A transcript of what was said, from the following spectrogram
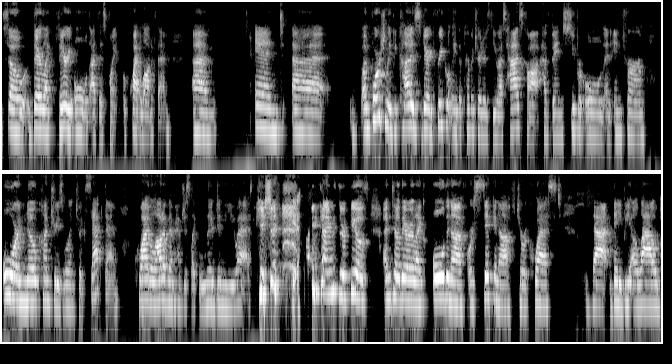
So they're like very old at this point quite a lot of them. Um, and uh, unfortunately, because very frequently the perpetrators the US has caught have been super old and infirm, or no country is willing to accept them, quite a lot of them have just like lived in the US yeah. times through appeals until they were like old enough or sick enough to request that they be allowed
